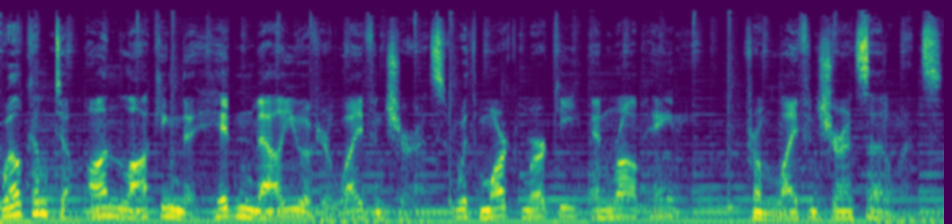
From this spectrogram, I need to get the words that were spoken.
Welcome to Unlocking the Hidden Value of Your Life Insurance with Mark Mrky and Rob Haynie from Life Insurance Settlements.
